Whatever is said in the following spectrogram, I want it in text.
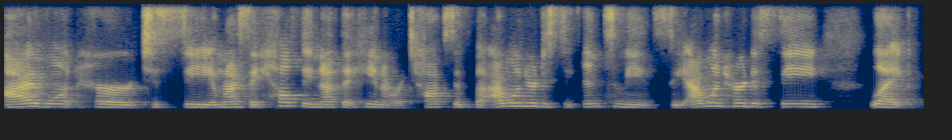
I want her to see, and when I say healthy, not that he and I were toxic, but I want her to see intimacy. I want her to see, like,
